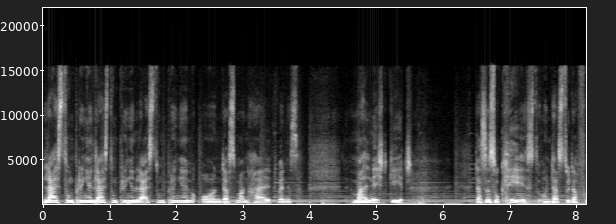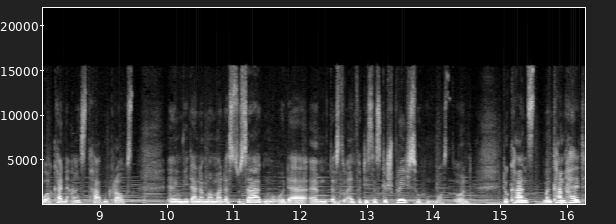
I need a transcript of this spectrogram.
Leistung bringen, Leistung bringen, Leistung bringen und dass man halt, wenn es mal nicht geht, dass es okay ist und dass du davor keine Angst haben brauchst, irgendwie deiner Mama das zu sagen oder ähm, dass du einfach dieses Gespräch suchen musst. Und du kannst, man kann halt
